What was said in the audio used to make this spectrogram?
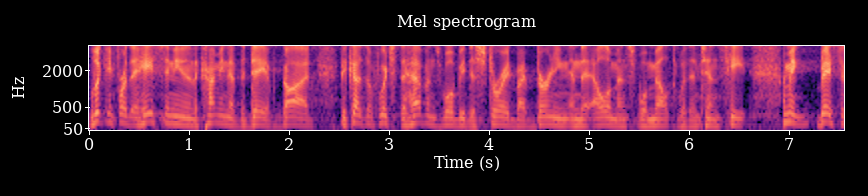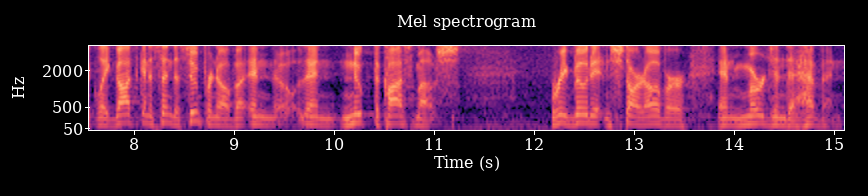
looking for the hastening and the coming of the day of God, because of which the heavens will be destroyed by burning and the elements will melt with intense heat? I mean, basically, God's going to send a supernova and, and nuke the cosmos reboot it and start over and merge into heaven.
